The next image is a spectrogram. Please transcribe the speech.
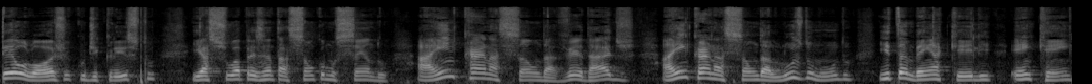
teológico de Cristo e a sua apresentação como sendo a encarnação da verdade, a encarnação da luz do mundo e também aquele em quem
